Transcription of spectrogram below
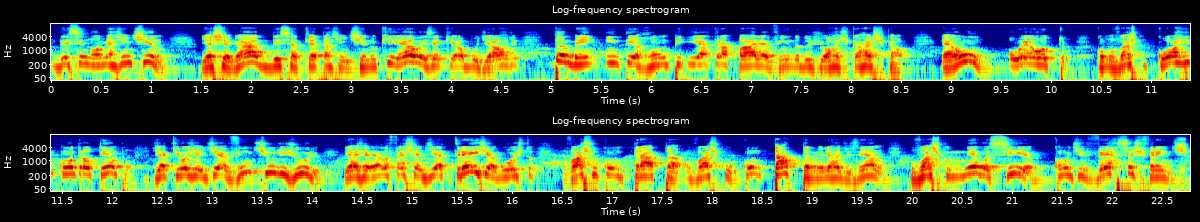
desse nome argentino. E a chegada desse atleta argentino, que é o Ezequiel Budialdi, também interrompe e atrapalha a vinda do Jorge Carrascal. É um ou é outro? Como o Vasco corre contra o tempo, já que hoje é dia 21 de julho e a janela fecha dia 3 de agosto, o Vasco contrata, o Vasco contata, melhor dizendo, o Vasco negocia com diversas frentes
